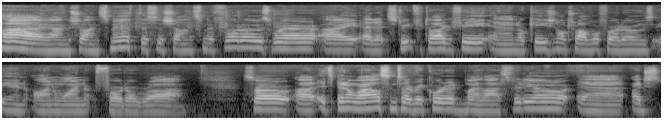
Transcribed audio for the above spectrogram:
Hi, I'm Sean Smith. This is Sean Smith Photos, where I edit street photography and occasional travel photos in ON1 Photo Raw. So uh, it's been a while since I recorded my last video, and I just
